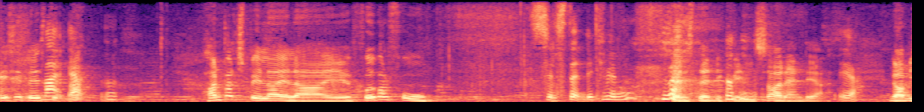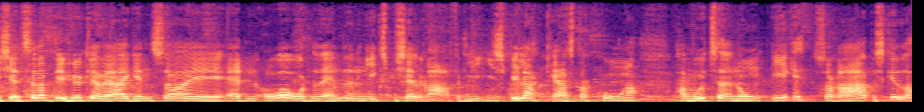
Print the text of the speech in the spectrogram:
facitliste. Nej, ja. Håndboldspiller eller øh, fodboldfru? Selvstændig kvinde. Selvstændig kvinde, sådan der. Ja. Nå Michelle, selvom det er hyggeligt at være her igen, så øh, er den overordnede anledning ikke specielt rar, fordi I spiller kærester, koner, har modtaget nogle ikke så rare beskeder,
